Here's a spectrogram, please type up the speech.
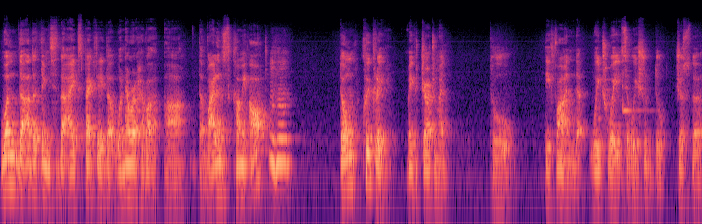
one the other things that I expected that whenever have a uh, the violence coming out, don't quickly make judgment to define which ways we should do. Just uh,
